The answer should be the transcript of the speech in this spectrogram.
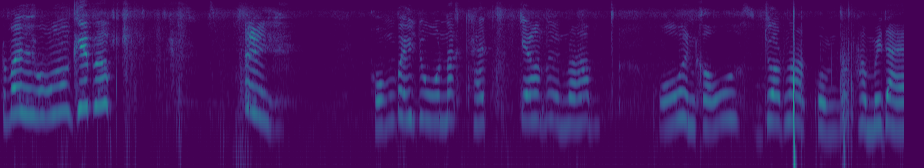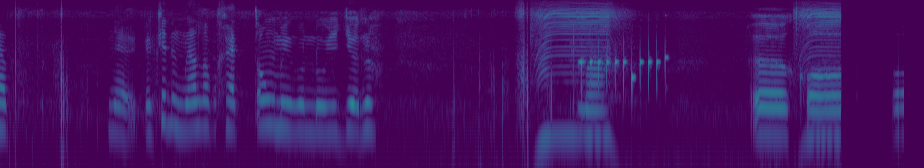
ทำไมผมลงคลิปครับเอ้ยผมไปดูนักแคทแก้วอื่นมาครับโอ้เห็นเขายอดมากผมต้องทำไม่ได้ครับเนี่ยอย่างเช่นหนึ่งนะรับแคทต้องมีคนดูเยอะๆนะมา เออขอขอ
